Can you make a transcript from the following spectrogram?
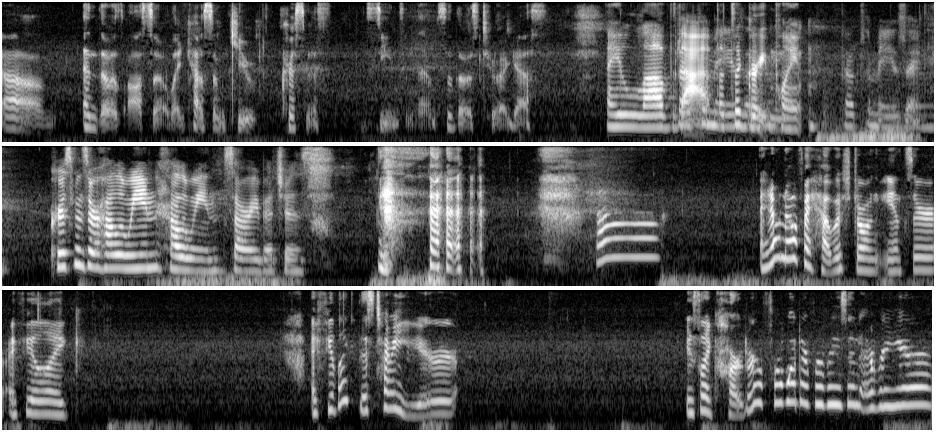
Um, and those also like have some cute Christmas scenes in them. So those two, I guess. I love That's that. That's a great point. That's amazing. Christmas or Halloween? Halloween. Sorry, bitches. Uh, I don't know if I have a strong answer. I feel like I feel like this time of year is like harder for whatever reason every year,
